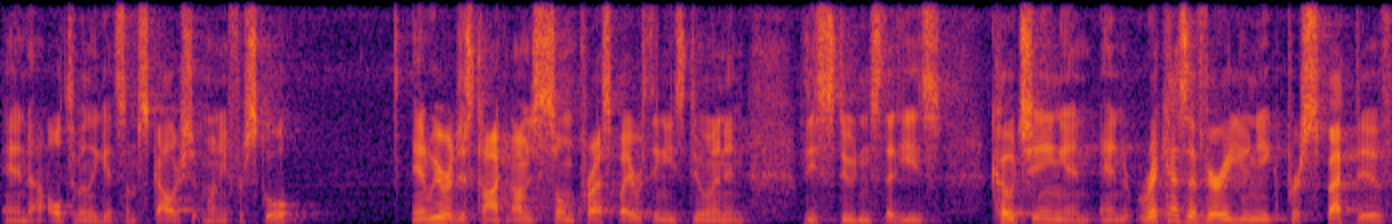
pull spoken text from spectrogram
and uh, ultimately get some scholarship money for school. And we were just talking, I'm just so impressed by everything he's doing and these students that he's coaching. And, and Rick has a very unique perspective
